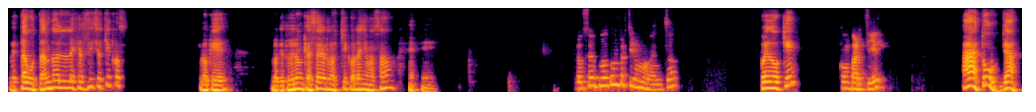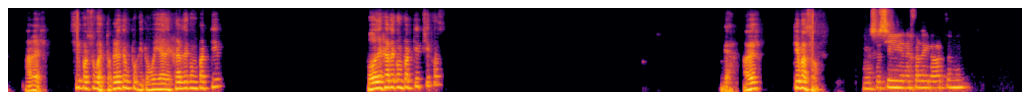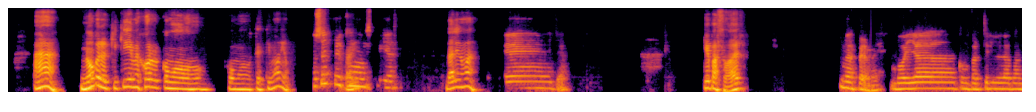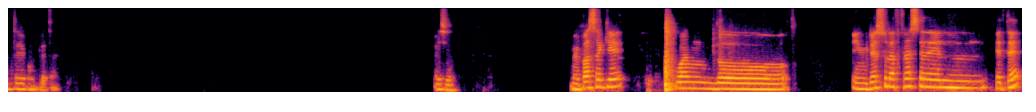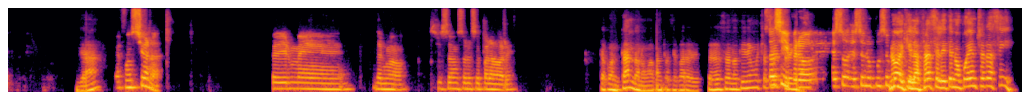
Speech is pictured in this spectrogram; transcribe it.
¿Le está gustando el ejercicio, chicos? Lo que, lo que tuvieron que hacer los chicos el año pasado. Profe, ¿puedo compartir un momento? ¿Puedo qué? Compartir. Ah, tú, ya. A ver. Sí, por supuesto. Espérate un poquito. Voy a dejar de compartir. ¿Puedo dejar de compartir, chicos? Ya, a ver. ¿Qué pasó? No sé si dejar de grabar también. Ah, no, pero el que quede mejor como, como testimonio. No sé, pero como... Dale nomás. Eh, ya. ¿Qué pasó? A ver. No, espérame. Voy a compartir la pantalla completa. Ahí sí. Me pasa que cuando ingreso la frase del ET, ¿Ya? me funciona pedirme de nuevo, si son solo separadores. Está contando nomás cuántos separadores, pero eso no tiene mucho que ver. sí, pero eso, eso lo puse No, es que la frase LT no puede entrar así.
